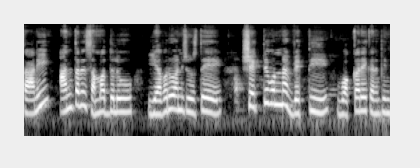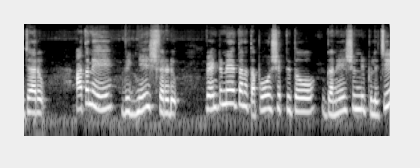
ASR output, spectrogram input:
కానీ అంతటి సమర్థులు ఎవరు అని చూస్తే శక్తి ఉన్న వ్యక్తి ఒక్కరే కనిపించారు. అతనే విఘ్నేశ్వరుడు. వెంటనే తన తపోశక్తితో గణేశుణ్ణి పిలిచి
